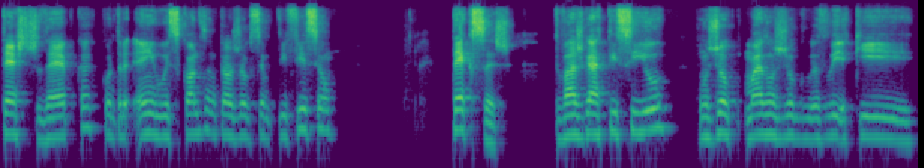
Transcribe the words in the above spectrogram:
testes da época contra, em Wisconsin, que é um jogo sempre difícil. Texas, vai jogar TCU, um jogo, mais um jogo aqui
